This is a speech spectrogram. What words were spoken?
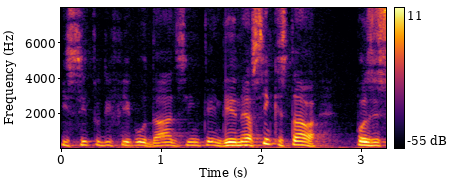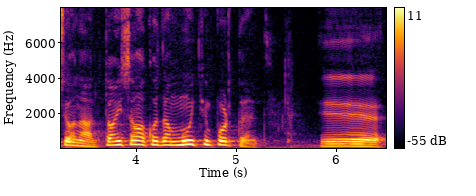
e sinto dificuldades em entender. Não é assim que está posicionado. Então, isso é uma coisa muito importante. É,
